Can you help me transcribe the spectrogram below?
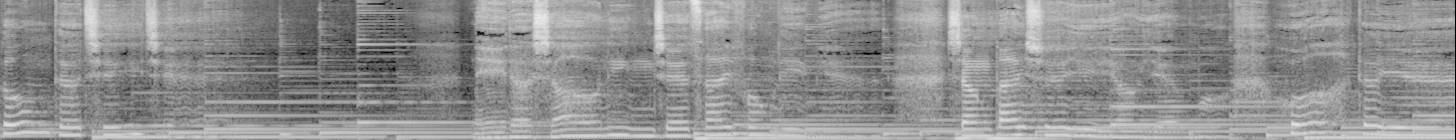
胧的季节，你的笑凝结在风里面，像白雪一样淹没我的眼。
